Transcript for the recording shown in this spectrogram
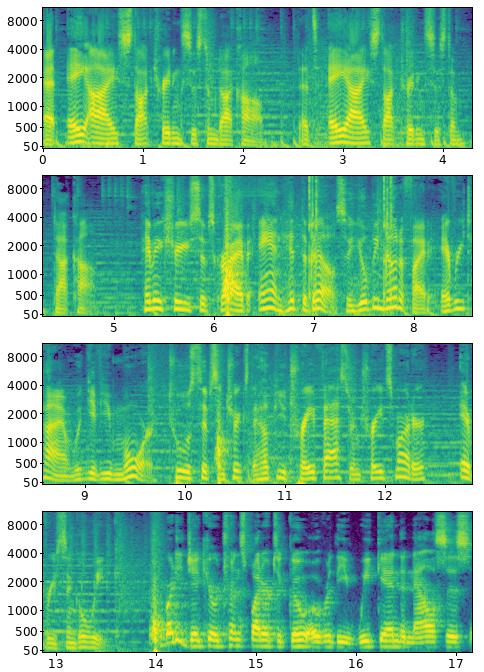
at AIStockTradingSystem.com. That's AIStockTradingSystem.com. Hey, make sure you subscribe and hit the bell so you'll be notified every time we give you more tools, tips, and tricks to help you trade faster and trade smarter every single week. Ready, Jake here, TrendSpider, to go over the weekend analysis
